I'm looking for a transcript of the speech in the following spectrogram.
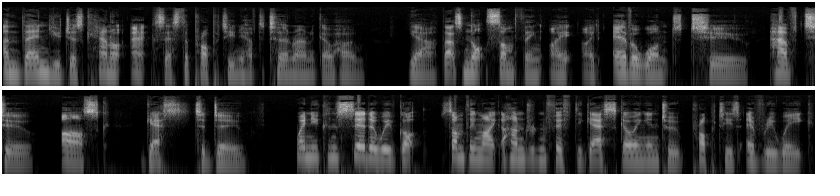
and then you just cannot access the property and you have to turn around and go home. Yeah, that's not something I, I'd ever want to have to ask guests to do. When you consider we've got something like 150 guests going into properties every week,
